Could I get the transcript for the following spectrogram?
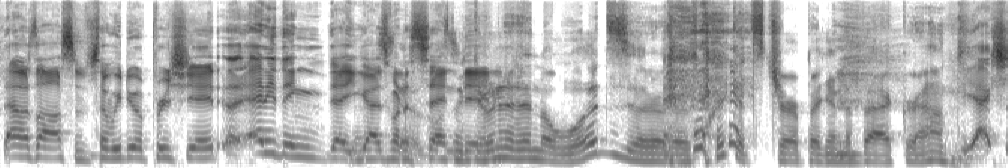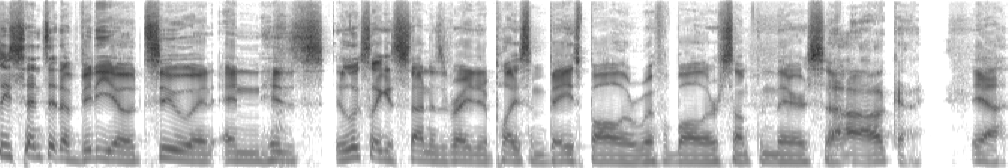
that was awesome. So we do appreciate uh, anything that you guys want to Was send he in. doing it in the woods or are those crickets chirping in the background? He actually sent it a video too, and, and his it looks like his son is ready to play some baseball or wiffle ball or something there. So Oh, okay. Yeah,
